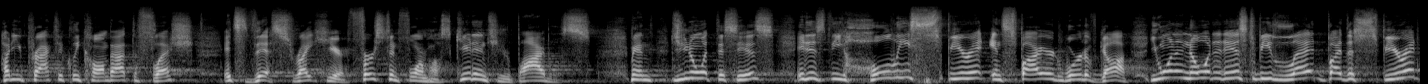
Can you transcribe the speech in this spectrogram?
How do you practically combat the flesh? It's this right here. First and foremost, get into your Bibles. Man, do you know what this is? It is the Holy Spirit inspired Word of God. You want to know what it is to be led by the Spirit?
